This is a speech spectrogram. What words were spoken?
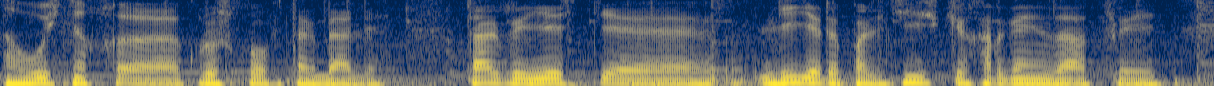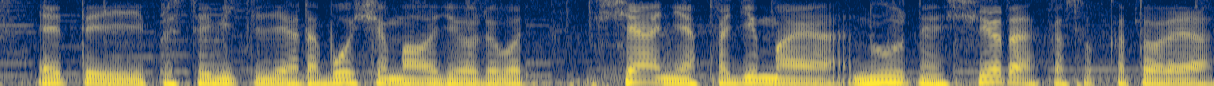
научных э, кружков и так далее. Также есть э, лидеры политических организаций, это и представители рабочей молодежи. Вот вся необходимая нужная сфера, которая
